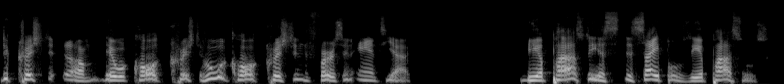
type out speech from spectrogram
The Christian, um, they were called Christian, who were called Christian first in Antioch? The apostles, the disciples, the apostles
